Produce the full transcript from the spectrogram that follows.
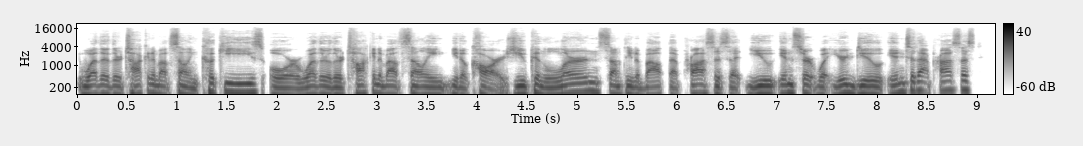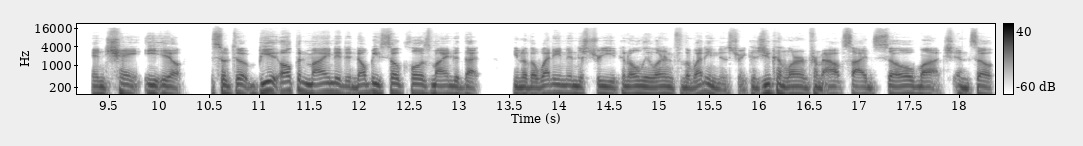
whether they're talking about selling cookies or whether they're talking about selling, you know, cars, you can learn something about that process that you insert what you do into that process and change, you know, so to be open minded and don't be so close minded that, you know, the wedding industry, you can only learn from the wedding industry because you can learn from outside so much. And so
